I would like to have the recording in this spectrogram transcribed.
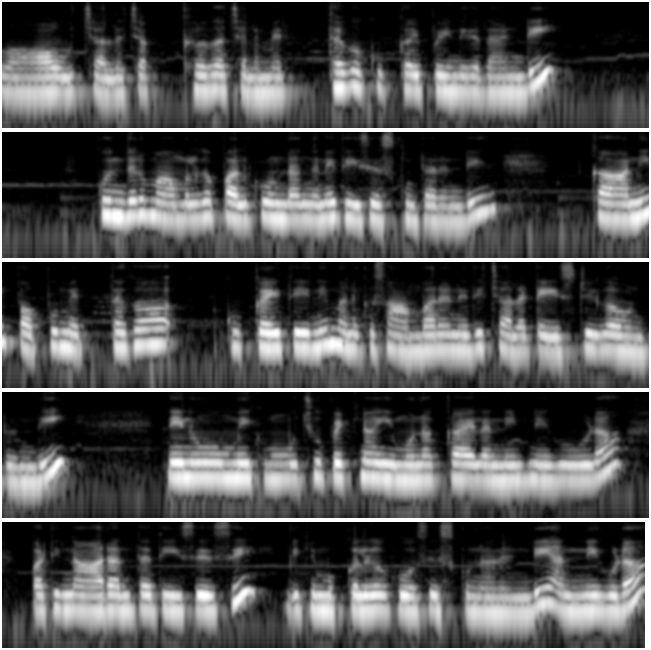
వావ్ చాలా చక్కగా చాలా మెత్తగా కుక్ అయిపోయింది కదా అండి. కొందరు మామూలుగా పలుకు ఉండంగానే తీసేసుకుంటారండి. కానీ పప్పు మెత్తగా కుక్ అయితేనే మనకు సాంబార్ అనేది చాలా టేస్టీగా ఉంటుంది. నేను మీకు చూపెట్టిన ఈ మునక్కాయలన్నింటినీ కూడా వాటి నారంతా తీసేసి వీటిని ముక్కలుగా కోసేసుకున్నానండి. అన్నీ కూడా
